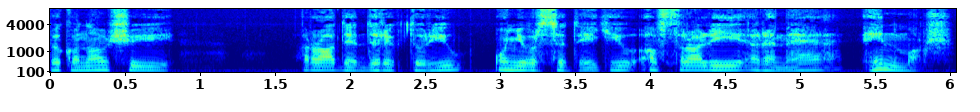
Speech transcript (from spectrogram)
виконавчої ради директорів університетів Австралії Рене Гінмарш.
